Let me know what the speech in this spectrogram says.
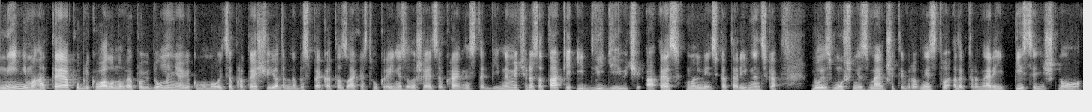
Нині МАГАТЕ опублікувало нове повідомлення, в якому мовиться про те, що ядерна безпека та захист в Україні залишаються вкрай нестабільними через атаки, і дві діючі АЕС Хмельницька та Рівненська були змушені зменшити виробництво електроенергії після нічного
